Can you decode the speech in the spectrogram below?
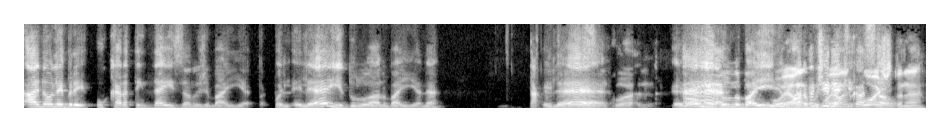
Ah, não, lembrei. O cara tem 10 anos de Bahia. Pô, ele é ídolo lá no Bahia, né? Tá ele é, anos. Ele é, é ídolo no Bahia. É, um, diria é um encosto, né?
